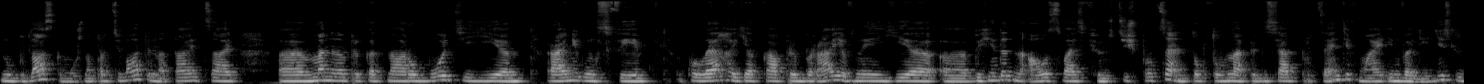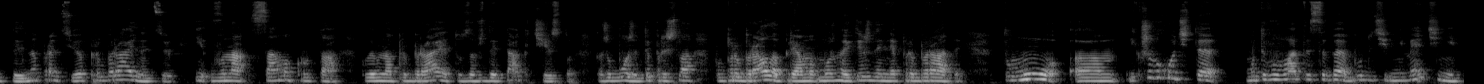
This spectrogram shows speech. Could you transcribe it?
ну, будь ласка, можна працювати на тайцайт. Е, В мене, наприклад, на роботі є Reinigungsfee, колега, яка прибирає, в неї є е, Behindertenausweis 50%, тобто вона 50% має інвалідність, людина працює прибиральницею. І вона сама крута. Коли вона прибирає, то завжди так чисто. Кажу, Боже, ти прийшла, поприбирала, прямо можна і тиждень не прибирати. Тому, ем, якщо ви хочете мотивувати себе, будучи в Німеччині,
